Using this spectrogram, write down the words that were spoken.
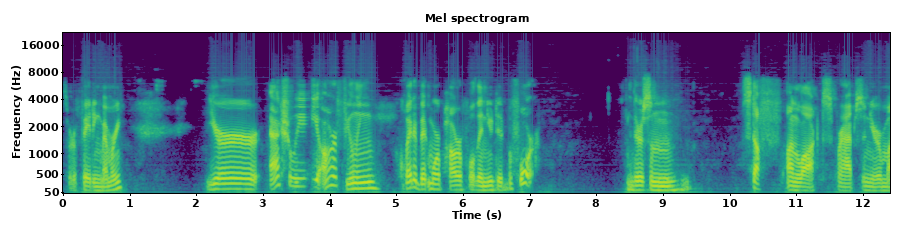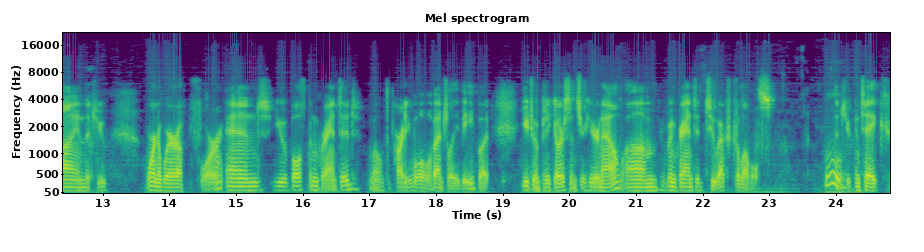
sort of fading memory. You're actually are feeling quite a bit more powerful than you did before. There's some stuff unlocked, perhaps in your mind that you weren't aware of before, and you've both been granted. Well, the party will eventually be, but you two in particular, since you're here now, um, have been granted two extra levels Ooh. that you can take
